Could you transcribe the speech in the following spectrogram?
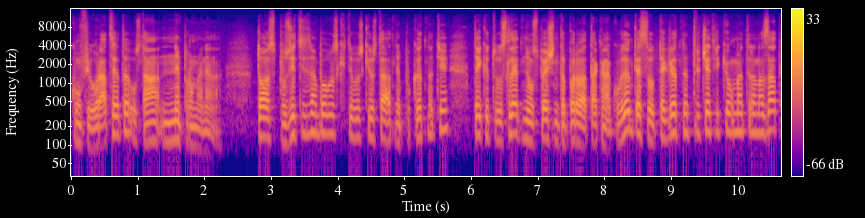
конфигурацията остава непроменена. Тоест, позициите на българските войски остават непокътнати, тъй като след неуспешната първа атака на Ковден, те се оттеглят на 3-4 км назад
